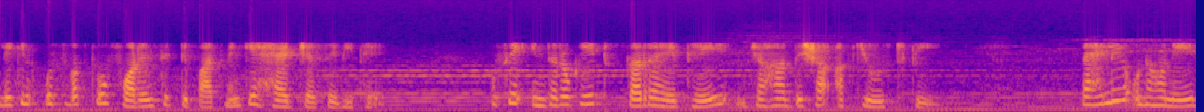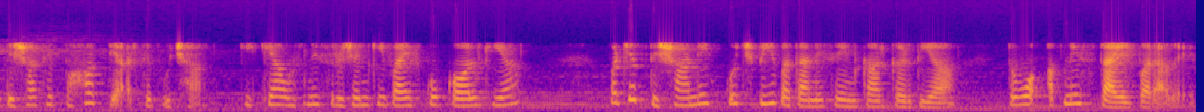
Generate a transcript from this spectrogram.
लेकिन उस वक्त वो फॉरेंसिक डिपार्टमेंट के हेड जैसे भी थे। उसे इंटरोगेट कर रहे थे, जहाँ दिशा अक्यूज थी। पहले उन्होंने दिशा से बहुत प्यार से पूछा कि क्या उसने सृजन की वाइफ को कॉल किया? पर जब दिशा ने कुछ भी बताने से इनकार कर दिया तो वो अपने स्टाइल पर आ गए।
